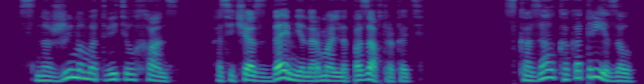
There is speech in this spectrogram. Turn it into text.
— с нажимом ответил Ханс. «А сейчас дай мне нормально позавтракать». Сказал, как отрезал.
